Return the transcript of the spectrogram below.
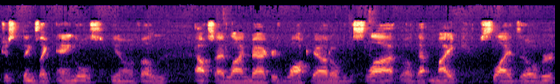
just things like angles. You know, if a outside linebackers walked out over the slot, well, that Mike slides over,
